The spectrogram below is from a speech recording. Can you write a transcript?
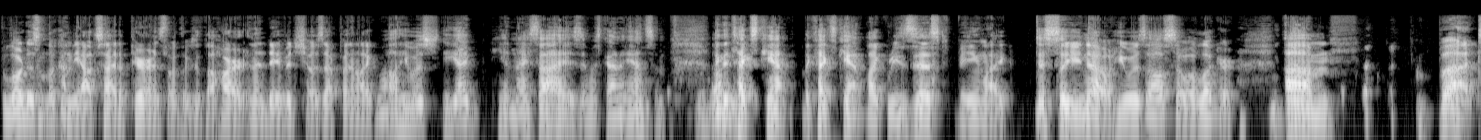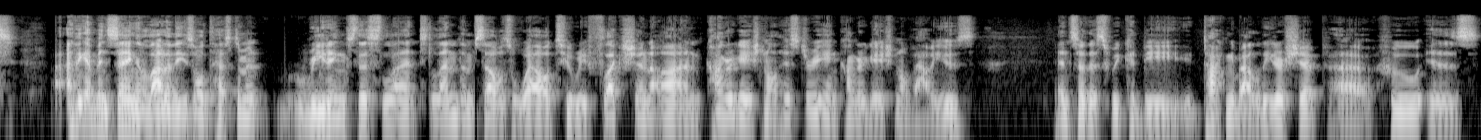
the Lord doesn't look on the outside appearance; Lord looks at the heart. And then David shows up, and they're like, "Well, he was he had he had nice eyes and was kind of handsome." Right. Like the text can't the text can't like resist being like, just so you know, he was also a looker. Um, but I think I've been saying a lot of these Old Testament readings this Lent lend themselves well to reflection on congregational history and congregational values. And so this week could be talking about leadership, uh, who is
